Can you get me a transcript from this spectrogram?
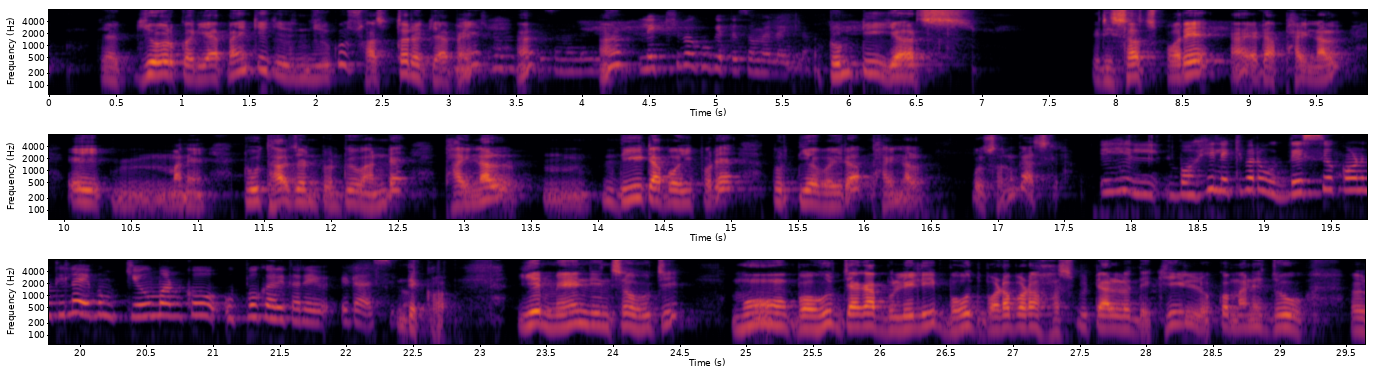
क्योर करने निजी को स्वास्थ्य रखापी ट्वेंटी इयर्स রিসার্চ পরে এটা ফাইনাল এই মানে টু থাউজেন্ড টোয়েন্টি ওয়ানে ফাইনাল ଦୁଇଟା ବହି ପରେ ତୃତୀୟ ବହିର ଫାଇନାଲ୍ ପୋଜିସନ୍କୁ ଆସିଲା ଏହି ବହି ଲେଖିବାର ଉଦ୍ଦେଶ୍ୟ କ'ଣ ଥିଲା ଏବଂ କେଉଁମାନଙ୍କ ଉପକାରିତାରେ ଏଇଟା ଆସିଲା ଦେଖ ଇଏ ମେନ୍ ଜିନିଷ ହେଉଛି ମୁଁ ବହୁତ ଜାଗା ବୁଲିଲି ବହୁତ ବଡ଼ ବଡ଼ ହସ୍ପିଟାଲ ଦେଖି ଲୋକମାନେ ଯେଉଁ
